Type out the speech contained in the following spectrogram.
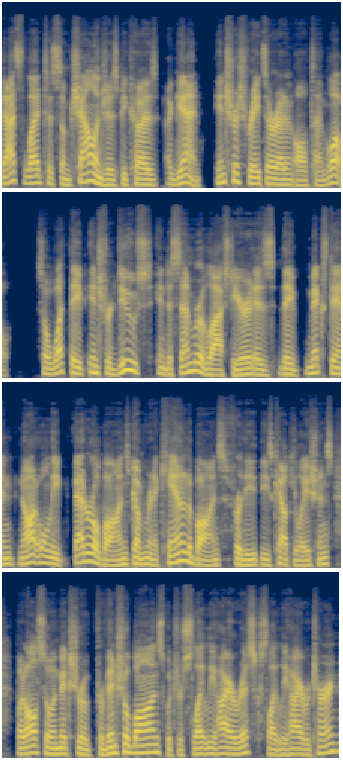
that's led to some challenges because, again, interest rates are at an all time low. So, what they've introduced in December of last year is they've mixed in not only federal bonds, Government of Canada bonds for the, these calculations, but also a mixture of provincial bonds, which are slightly higher risk, slightly higher return,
